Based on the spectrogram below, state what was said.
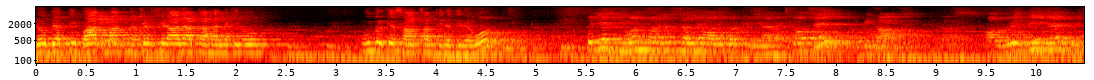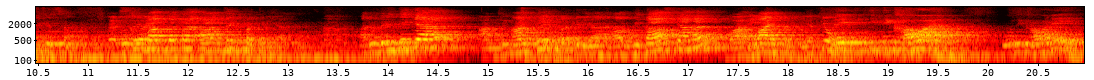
जो व्यक्ति बात बात में चिड़चिड़ा जाता है लेकिन वो उम्र के साथ साथ धीरे धीरे वो तो ये जीवन पर्यंत चलने वाली प्रक्रिया है। कौन से? विकास। और वृद्धि है निश्चित समय। दूसरी बात कहता है आंतरिक प्रक्रिया। अभी वृद्धि क्या है? आंतरिक आंतरिक प्रक्रिया। है। और विकास क्या है? बाह्य। बाह्य प्रक्रिया। क्यों? दिखावा है। वो दिखावा नहीं है।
